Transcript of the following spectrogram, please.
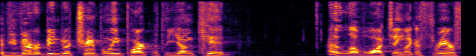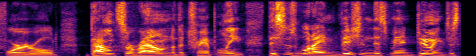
If you've ever been to a trampoline park with a young kid, I love watching like a three or four year old bounce around on the trampoline. This is what I envision this man doing, just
